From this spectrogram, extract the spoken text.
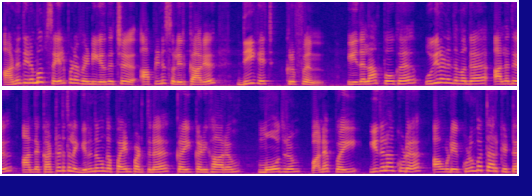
அனுதினமும் செயல்பட வேண்டியிருந்துச்சு அப்படின்னு சொல்லியிருக்காரு டிஹெச் கிரிஃபின். இதெல்லாம் போக உயிரிழந்தவங்க அல்லது அந்த கட்டடத்துல இருந்தவங்க பயன்படுத்தின கை கடிகாரம் மோதிரம் பணப்பை இதெல்லாம் கூட அவங்களுடைய குடும்பத்தார்கிட்ட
